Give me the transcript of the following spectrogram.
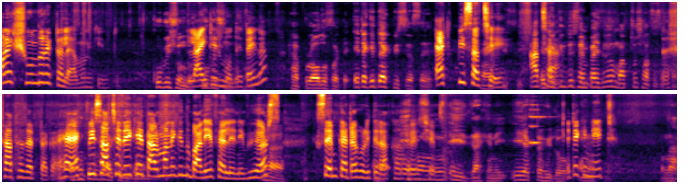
অনেক সুন্দর একটা লেমন কিন্তু। খুবই সুন্দর লাইটের মধ্যে তাই না? হ্যাঁ পুরো অল ওভার এটা কিন্তু এক পিস আছে। এক পিস আছে। হ্যাঁ, ই। আচ্ছা। এটা কিন্তু সেম প্রাইস দেবো মাত্র 7000 সাত হাজার টাকা। হ্যাঁ এক পিস আছে দেখে তার মানে কিন্তু বাড়িয়ে ফেলেনি ভিউয়ার্স। সেম ক্যাটাগরিতে রাখা হয়েছে। এই দেখেন এই- একটা হইল এটা কি নেট না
